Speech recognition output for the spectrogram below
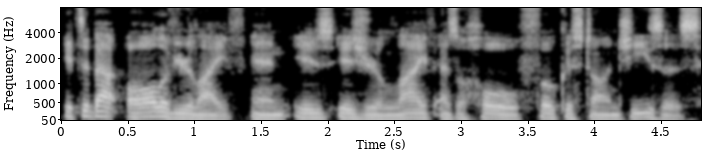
it's about all of your life. And is is your life as a whole focused on Jesus?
